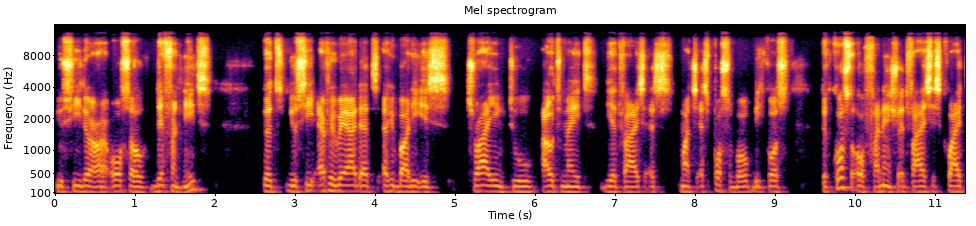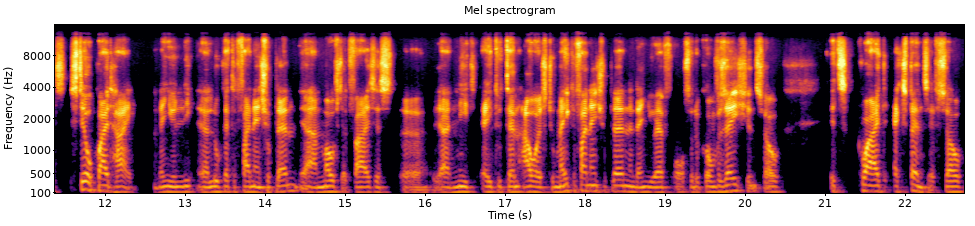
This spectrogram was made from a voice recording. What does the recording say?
you see there are also different needs. But you see everywhere that everybody is trying to automate the advice as much as possible because the cost of financial advice is quite still quite high. When you uh, look at the financial plan, yeah, most advisors uh, yeah, need eight to ten hours to make a financial plan, and then you have also the conversation. So it's quite expensive. So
